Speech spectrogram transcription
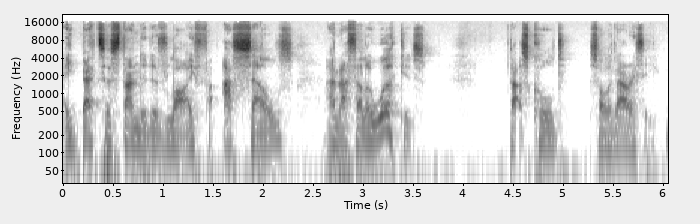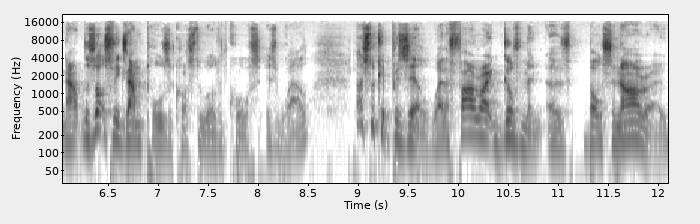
a better standard of life for ourselves and our fellow workers. That's called solidarity. Now, there's lots of examples across the world, of course, as well. Let's look at Brazil, where the far right government of Bolsonaro,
